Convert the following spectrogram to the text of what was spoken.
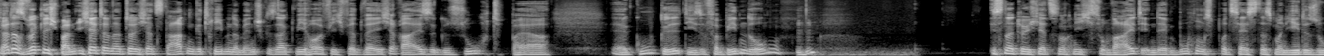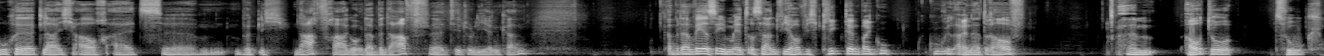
Ja, das ist wirklich spannend. Ich hätte natürlich als datengetriebener Mensch gesagt, wie häufig wird welche Reise gesucht bei äh, Google, diese Verbindung. Mhm. Ist natürlich jetzt noch nicht so weit in dem Buchungsprozess, dass man jede Suche gleich auch als äh, wirklich Nachfrage oder Bedarf äh, titulieren kann. Aber dann wäre es eben interessant, wie häufig klickt denn bei Google einer drauf? Ähm, Auto, Zug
